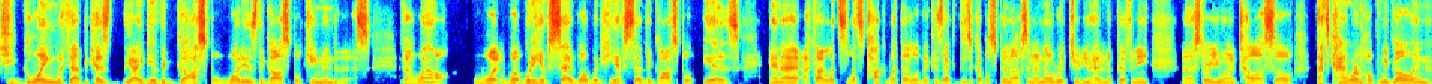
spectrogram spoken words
keep going with that because the idea of the gospel, what is the gospel, came into this. I thought, well, what what would he have said? What would he have said the gospel is? And I, I, thought let's let's talk about that a little bit because there's a couple spin-offs and i know richard you had an epiphany uh, story you want to tell us so that's kind of where i'm hoping to go and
